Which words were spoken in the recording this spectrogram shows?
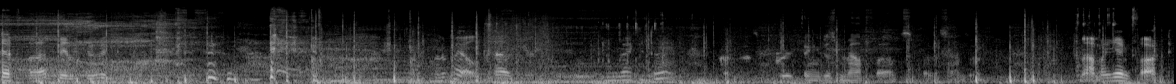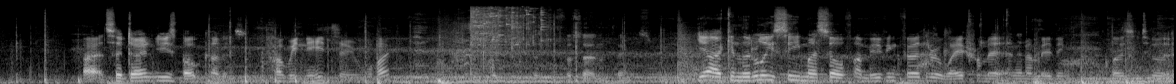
that feels good. what about old tab? Can you back into it? Weird thing, just mouth farts by the sounds of it. Nah, my game fucked. Alright, so don't use bolt cutters. but we need to. What? Just for certain things. Yeah, I can literally see myself. I'm moving further away from it, and then I'm moving closer to it.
